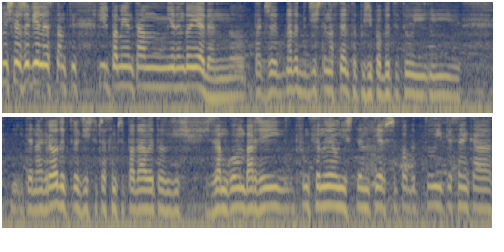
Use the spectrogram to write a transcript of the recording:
myślę, że wiele z tamtych chwil pamiętam jeden do jeden, no, także nawet gdzieś te następne później pobyty tu i, i i te nagrody, które gdzieś tu czasem przypadały, to gdzieś za mgłą bardziej funkcjonują niż ten pierwszy pobyt tu i piosenka.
